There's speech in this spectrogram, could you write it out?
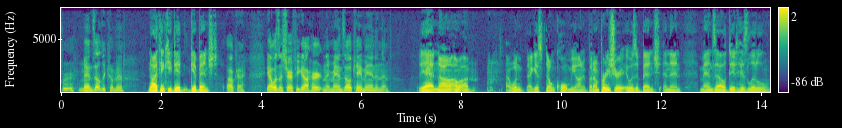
for Manziel to come in. no i think he did get benched Okay, yeah, I wasn't sure if he got hurt, and then Manziel came in, and then Yeah, no, I, I, I wouldn't. I guess don't quote me on it, but I'm pretty sure it was a bench, and then Manziel did his little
